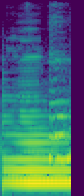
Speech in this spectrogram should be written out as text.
Música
